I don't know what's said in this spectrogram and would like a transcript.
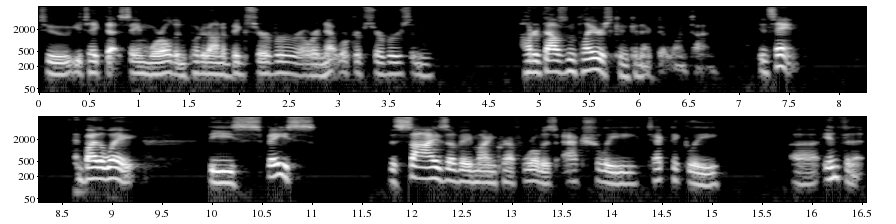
to you take that same world and put it on a big server or a network of servers, and hundred thousand players can connect at one time. Insane. And by the way, the space, the size of a Minecraft world is actually technically uh, infinite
